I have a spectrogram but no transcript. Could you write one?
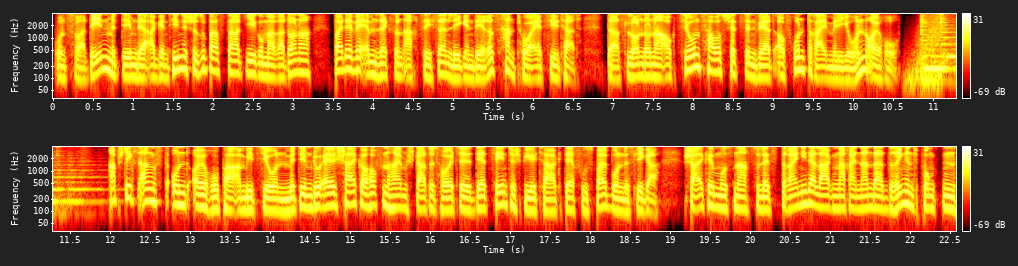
Und zwar den, mit dem der argentinische Superstar Diego Maradona bei der WM 86 sein legendäres Handtor erzielt hat. Das Londoner Auktionshaus schätzt den Wert auf rund drei Millionen Euro. Abstiegsangst und Europa-Ambitionen. Mit dem Duell Schalke-Hoffenheim startet heute der zehnte Spieltag der Fußball-Bundesliga. Schalke muss nach zuletzt drei Niederlagen nacheinander dringend punkten,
